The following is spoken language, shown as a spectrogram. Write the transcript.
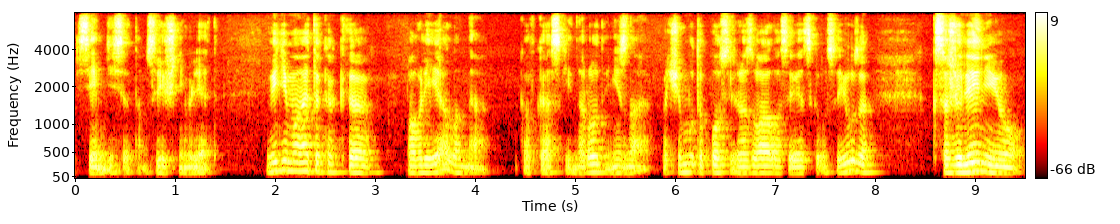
70 там, с лишним лет, видимо, это как-то повлияло на кавказские народы, не знаю. Почему-то после развала Советского Союза, к сожалению,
